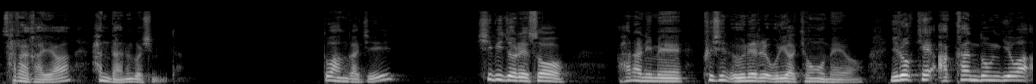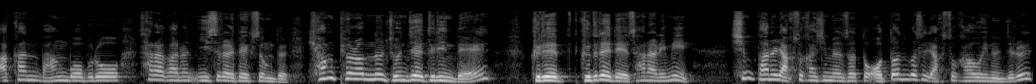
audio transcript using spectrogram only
살아가야 한다는 것입니다. 또 한 가지 12절에서 하나님의 크신 은혜를 우리가 경험해요. 이렇게 악한 동기와 악한 방법으로 살아가는 이스라엘 백성들, 형편없는 존재들인데, 그들에 대해서 하나님이 심판을 약속하시면서 또 어떤 것을 약속하고 있는지를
